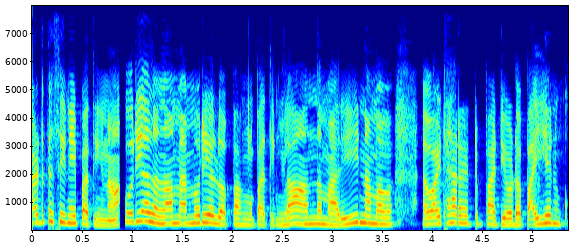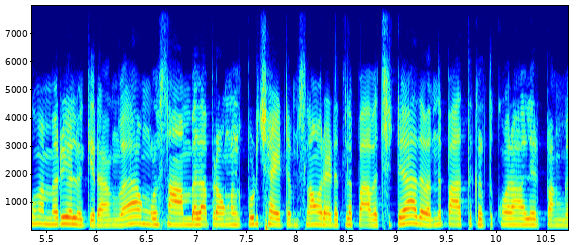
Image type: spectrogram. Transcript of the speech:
அடுத்த சீனே பார்த்தீங்கன்னா கொரியாலெல்லாம் மெமோரியல் வைப்பாங்க பார்த்தீங்களா? அந்த மாதிரி நம்ம ஒயிட் ஹேர் பாட்டியோட பையனுக்கும் மெமோரியல் வைக்கிறாங்க. அவங்க சாம்பல் அப்புறம் அவங்களுக்கு பிடிச்ச ஐட்டம்ஸ்லாம் ஒரு இடத்துல பா வச்சுட்டு அதை வந்து பார்த்துக்கிறதுக்கும் ஒரு ஆள் இருப்பாங்க.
